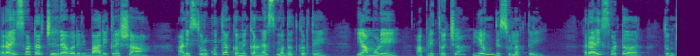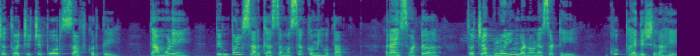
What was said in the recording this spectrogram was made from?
राईस वॉटर चेहऱ्यावरील बारीक रेषा आणि सुरकुत्या कमी करण्यास मदत करते. यामुळे आपली त्वचा यंग दिसू लागते. राईस वॉटर तुमच्या त्वचेचे पोर्स साफ करते. त्यामुळे पिंपलसारख्या समस्या कमी होतात. राईस वॉटर त्वचा ग्लोईंग बनवण्यासाठी खूप फायदेशीर आहे.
